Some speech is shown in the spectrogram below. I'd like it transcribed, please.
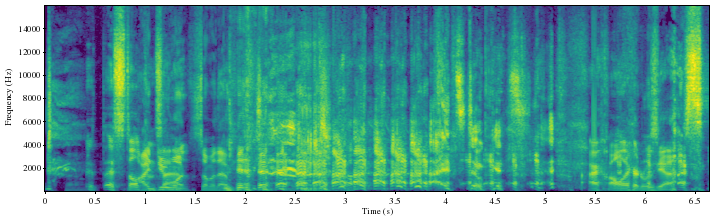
It, it's still I do consent. want some of that. it still gets. I, all I heard was yes.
